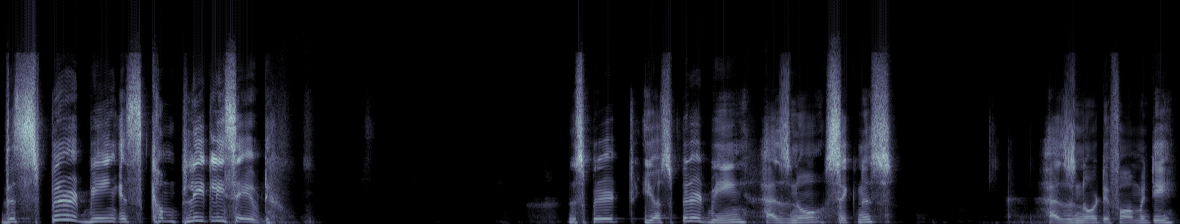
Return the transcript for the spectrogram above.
The spirit being is completely saved. The spirit, your spirit being has no sickness, has no deformity,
